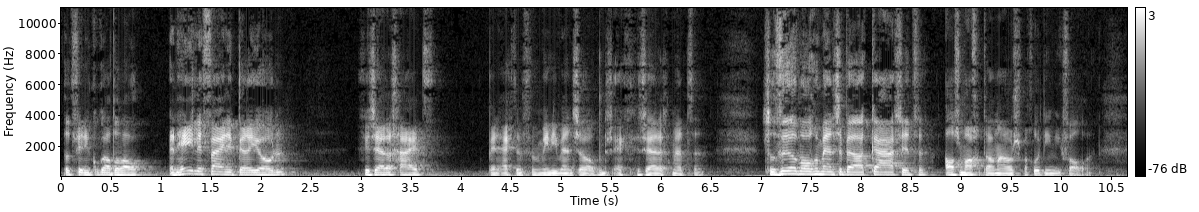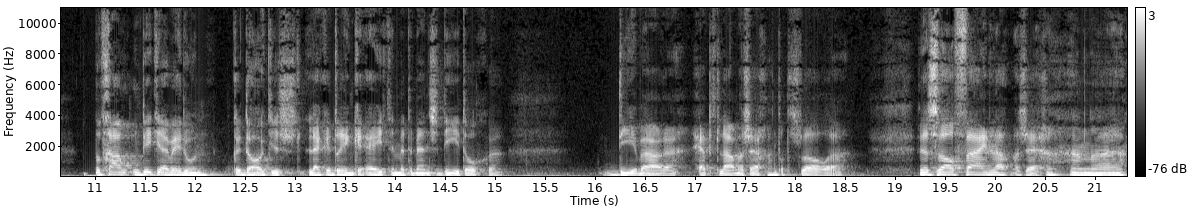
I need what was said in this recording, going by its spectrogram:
Dat vind ik ook altijd wel een hele fijne periode. Gezelligheid. Ik ben echt een familiemens ook. Dus echt gezellig met zoveel mogelijk mensen bij elkaar zitten. Als mag dan nou. Maar goed, in ieder geval. Dat gaan we dit jaar weer doen. Cadeautjes, lekker drinken, eten met de mensen die je toch uh, uh, hebt, laat maar zeggen. Dat is wel, dat is wel fijn, laat maar zeggen. En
